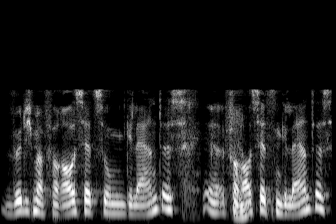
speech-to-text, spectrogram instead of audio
würde ich mal Voraussetzungen gelernt ist, äh, voraussetzen gelernt ist,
